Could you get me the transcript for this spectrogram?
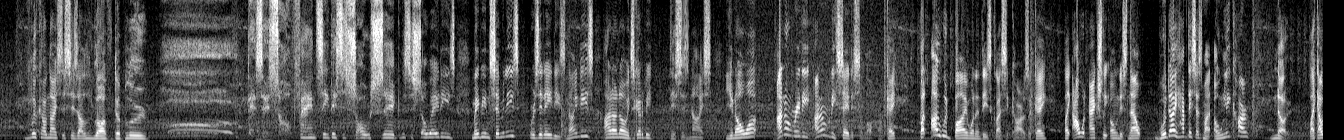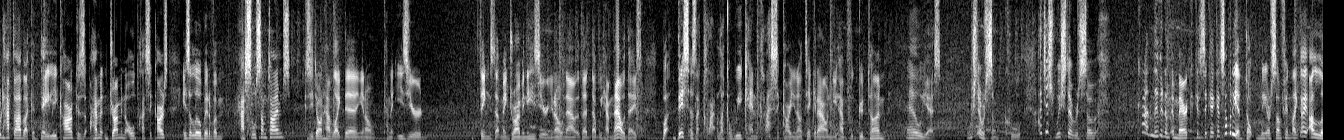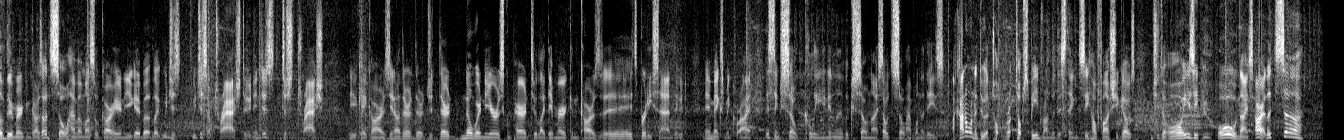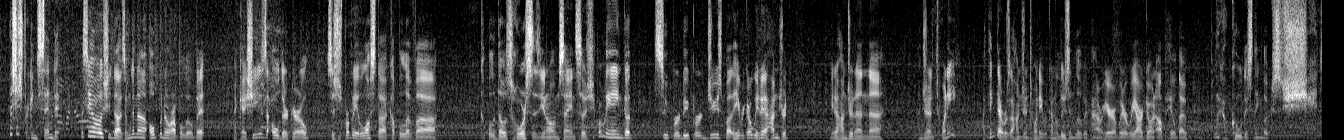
Look how nice this is. I love the blue. This is so fancy. This is so sick. This is so 80s. Maybe in 70s? Or is it 80s? 90s? I don't know. It's gotta be. This is nice. You know what? I don't really I don't really say this a lot, okay? But I would buy one of these classic cars, okay? Like I would actually own this. Now, would I have this as my only car? No. Like I would have to have like a daily car because driving old classic cars is a little bit of a hassle sometimes because you don't have like the you know kind of easier things that make driving easier. You know now that that we have nowadays. But this a cla- like a weekend classic car, you know, take it out and you have a good time. Hell yes. I wish there was some cool. I just wish there was so. Can I live in America? Can, can somebody adopt me or something? Like I, I love the American cars. I would so have a muscle car here in the UK, but like we just we just have trash, dude, and just just trash. UK cars, you know, they're they're they're nowhere near as compared to like the American cars. It's pretty sad, dude. It makes me cry. This thing's so clean. And it looks so nice. I would so have one of these. I kind of want to do a top top speed run with this thing. See how fast she goes. And she do oh easy. Oh nice. All right, let's uh let's just freaking send it. Let's see how well she does. I'm gonna open her up a little bit. Okay, she is an older girl, so she's probably lost a couple of uh, couple of those horses. You know what I'm saying? So she probably ain't got super duper juice. But here we go. We hit a 100. Hit 100 and uh, 120. I think there was 120. We're kind of losing a little bit of power here. Where we are going uphill though. But look how cool this thing looks. Shit.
